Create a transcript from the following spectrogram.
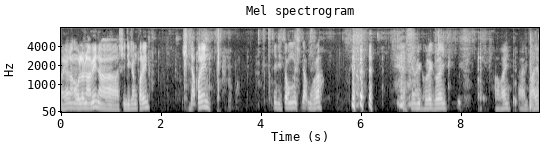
Ayan ang ulam namin, na sinigang pa rin. Isda pa rin. Kasi dito ang isda mura. Yan, may gulay-gulay. Okay, kain tayo.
